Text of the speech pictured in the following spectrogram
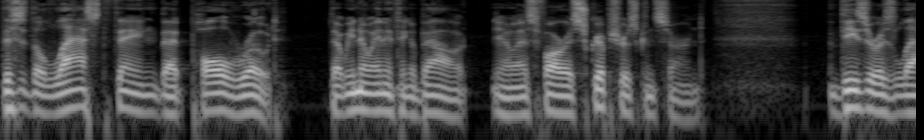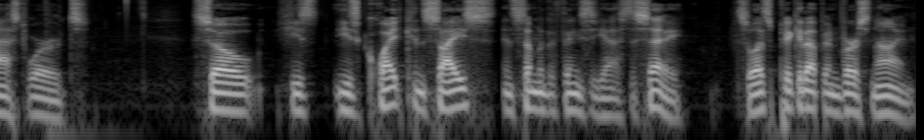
This is the last thing that Paul wrote that we know anything about, you know, as far as scripture is concerned. These are his last words. So he's he's quite concise in some of the things he has to say. So let's pick it up in verse 9.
